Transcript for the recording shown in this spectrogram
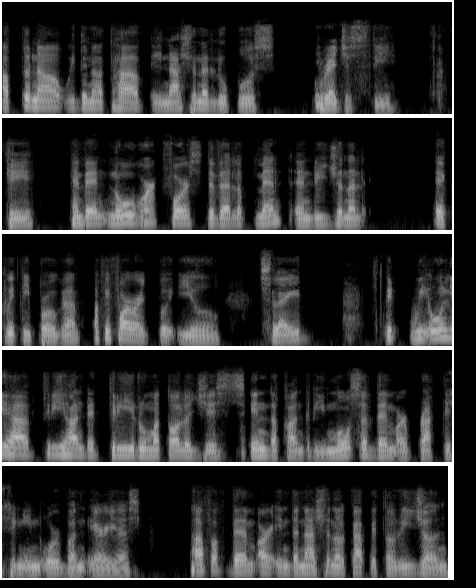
Up to now, we do not have a national lupus registry. Okay. And then no workforce development and regional equity program. Paki-forward po yung slide. We only have 303 rheumatologists in the country. Most of them are practicing in urban areas. Half of them are in the National Capital Region.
